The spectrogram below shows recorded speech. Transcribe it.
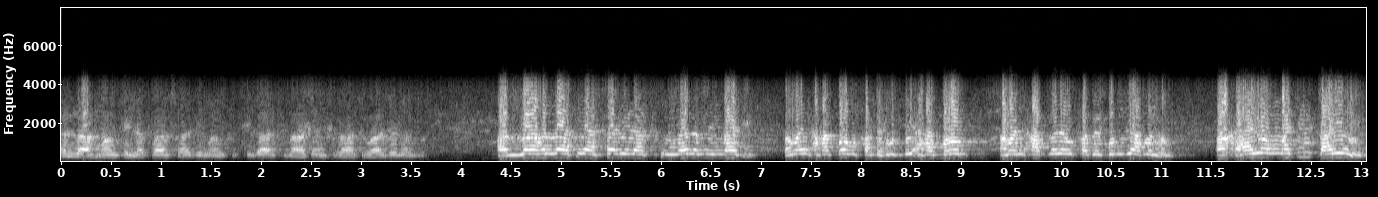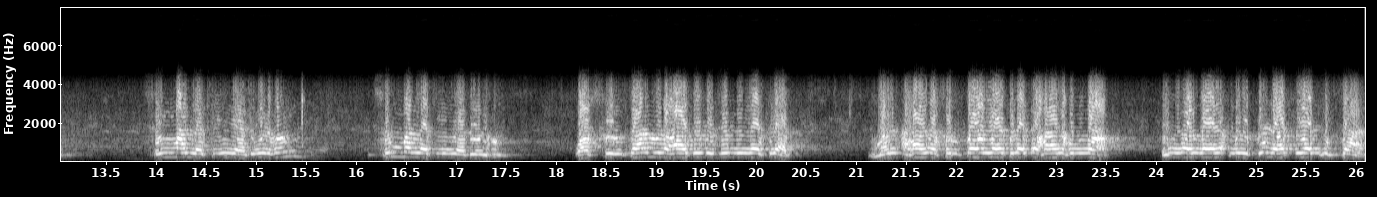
اللهم أنت الأقوال صادم أنت سلاة سلاة أنت سلاة واجل الله الله الله في أسأل لا تكون غدا من بعدي. فمن أحبهم فبحبي أحبهم ومن أقبلهم فبحبي أقبلهم فخير أمتي قريني. ثم الذين يدونهم ثم الذين يدونهم والسلطان العادل ذل الأسلام من أهان سلطان الله فلا أهانه الله إن الله يأمر بالعدل والإحسان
